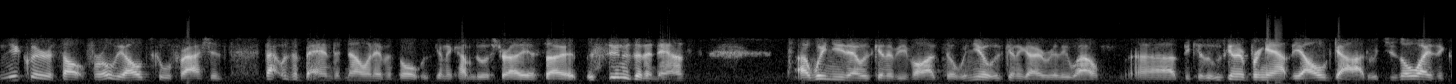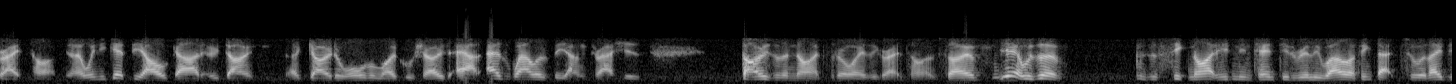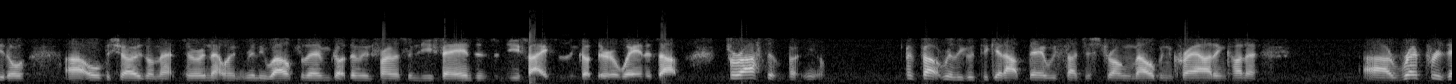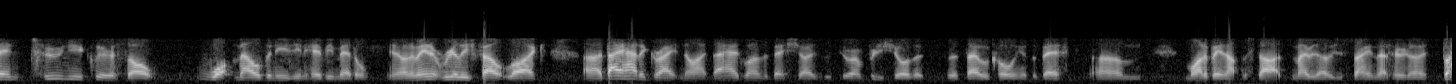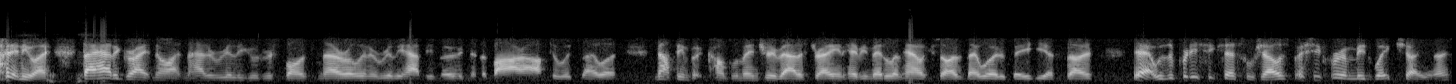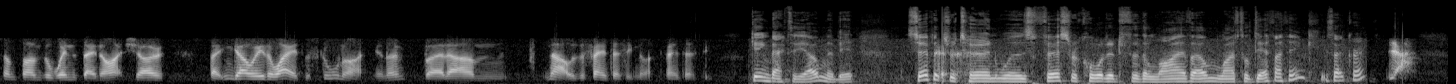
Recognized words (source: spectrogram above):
Nuclear Assault for all the old school thrashers that was a band that no one ever thought was going to come to Australia. So as soon as it announced, uh, we knew there was going to be vibe to it. We knew it was going to go really well uh, because it was going to bring out the old guard, which is always a great time. You know, when you get the old guard who don't uh, go to all the local shows out, as well as the young thrashers, those are the nights that are always a great time. So yeah, it was a it was a sick night. Hidden Intent did really well. I think that tour they did all uh, all the shows on that tour, and that went really well for them. Got them in front of some new fans and some new faces, and got their awareness up. For us, it, you know, it felt really good to get up there with such a strong Melbourne crowd and kind of uh, represent to Nuclear Assault what Melbourne is in heavy metal. You know what I mean? It really felt like uh, they had a great night. They had one of the best shows of the tour. I'm pretty sure that, that they were calling it the best. Um, Might have been up the start, maybe they were just saying that. Who knows? But anyway, they had a great night and they had a really good response, and they were all in a really happy mood. And at the bar afterwards, they were nothing but complimentary about Australian heavy metal and how excited they were to be here. So yeah, it was a pretty successful show, especially for a midweek show. You know, sometimes a Wednesday night show they can go either way. It's a school night, you know. But um, no, it was a fantastic night. Fantastic. Getting back to the album a bit, Serpent's Return was first recorded for the live album Live Till Death, I think. Is that correct? Yeah.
